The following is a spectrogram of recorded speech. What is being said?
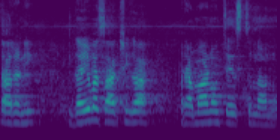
చేస్తారని దైవ సాక్షిగా ప్రమాణం చేస్తున్నాను.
